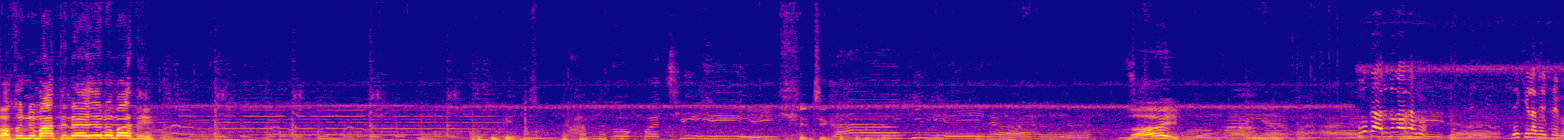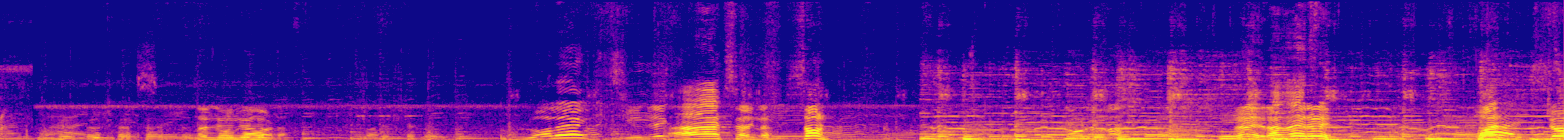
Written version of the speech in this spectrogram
नतुनी माथि नै आइज न माथि। राजा रे वान टू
